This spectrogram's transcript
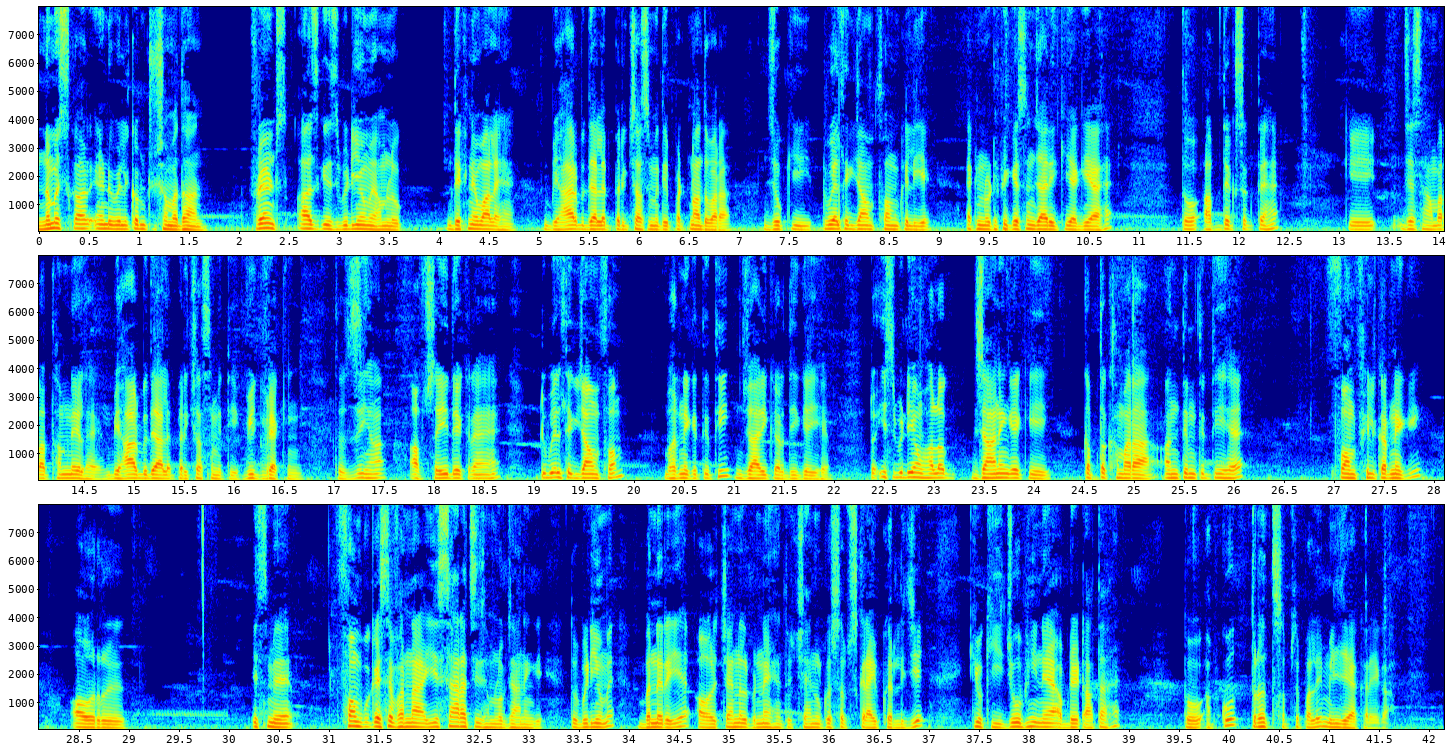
नमस्कार and welcome to Samadhan friends आज की इस वीडियो में हम लोग देखने वाले हैं बिहार विद्यालय परीक्षा समिति पटना द्वारा, जो कि ट्वेल्थ एग्ज़ाम फॉर्म के लिए एक नोटिफिकेशन जारी किया गया है। तो आप देख सकते हैं कि जैसे हमारा थंबनेल है, बिहार विद्यालय परीक्षा समिति वीक ब्रेकिंग तो जी हाँ आप सही देख रहे हैं, ट्वेल्थ एग्ज़ाम फॉर्म भरने की तिथि जारी कर दी गई है। तो इस वीडियो में हम लोग जानेंगे कि कब तक हमारा अंतिम तिथि है फॉर्म फिल करने की, और इसमें फॉर्म को कैसे भरना है, ये सारा चीज़ हम लोग जानेंगे। तो वीडियो में बने रहिए और चैनल पर नए हैं तो चैनल को सब्सक्राइब कर लीजिए, क्योंकि जो भी नया अपडेट आता है तो आपको तुरंत सबसे पहले मिल जाया करेगा।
